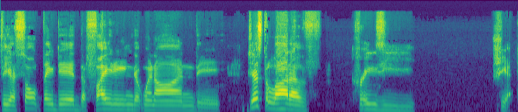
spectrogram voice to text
the assault they did, the fighting that went on, the just a lot of crazy shit.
